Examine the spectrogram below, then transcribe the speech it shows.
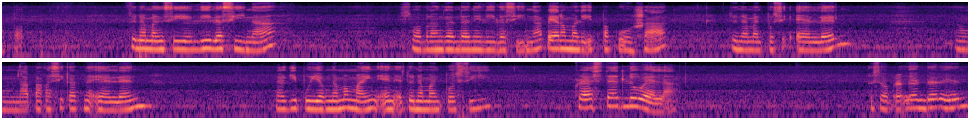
Apo. Ito naman si Lila Sina. Sobrang ganda ni Lila Sina, pero maliit pa po siya. Ito naman po si Ellen. Yung napakasikat na Ellen. Lagi po yung namamine. And ito naman po si Crested Luella. Sobrang ganda rin.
